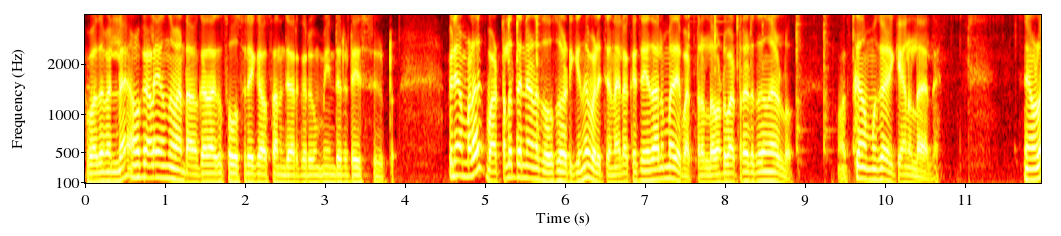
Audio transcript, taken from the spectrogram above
അപ്പോൾ അത് മെല്ലെ നമുക്ക് കളയൊന്നും വേണ്ട. നമുക്ക് അത് സോസിലേക്ക് അവസാനം ചേർക്കൊരു മീനിന്റെ ഒരു ടേസ്റ്റ് കിട്ടും. പിന്നെ നമ്മൾ ബട്ടറിൽ തന്നെയാണ് സോസ് അടിക്കുന്നത് വെളിച്ചെണ്ണയിലൊക്കെ ചെയ്താലും മതി. ബട്ടർ ഉള്ളതുകൊണ്ട് ബട്ടർ എടുത്തതേ ഉള്ളൂ. ഒക്കെ നമുക്ക് കഴിക്കാനുള്ളതല്ലേ. നമ്മൾ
